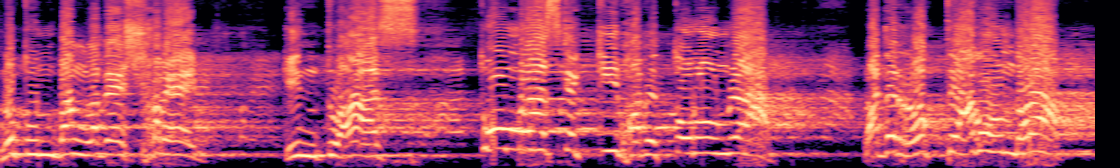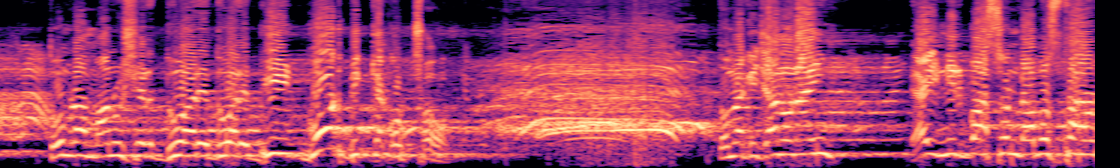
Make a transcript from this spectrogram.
নতুন বাংলাদেশ হবে। কিন্তু আজ তোমরা আজকে কীভাবে তরুণরা, তাদের রক্তে আগুন ধরা, তোমরা মানুষের দুয়ারে দুয়ারে ভোট ভিক্ষা করছ? তোমরা কি জানো নাই? এই নির্বাচন ব্যবস্থা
